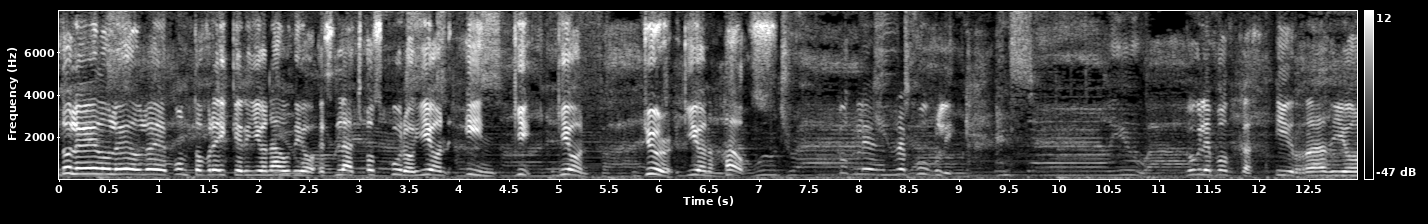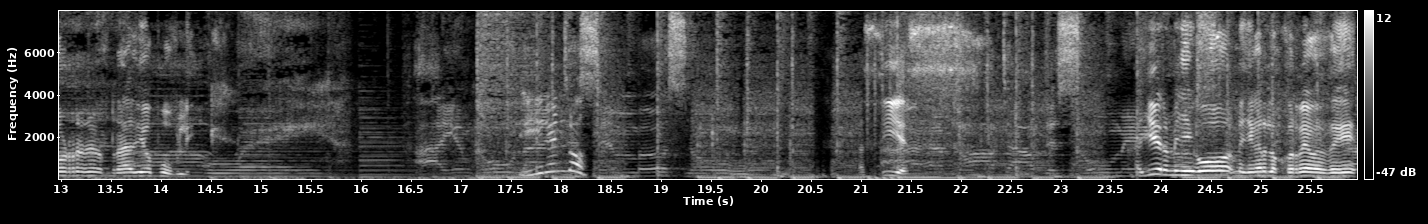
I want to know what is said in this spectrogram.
www.breaker-audio slash oscuro-in-your-house. Google Republic. Google Podcast y Radio Radio Public. Mírenlo. Así es. Ayer me llegó, me llegaron los correos de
